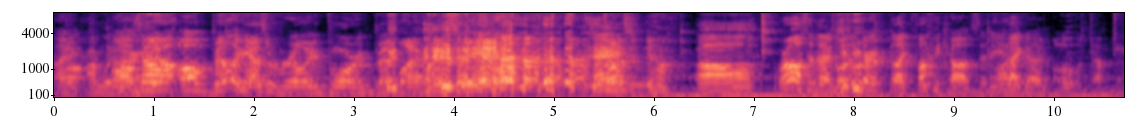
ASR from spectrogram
Well, I'm looking. Oh, at- Bill- oh, Billy has a really boring bed life. I see. Hey. Doesn't know. Uh, We're all sitting there going, these are like fluffy cuffs, and he's I- like, uh, oh, duct tape.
